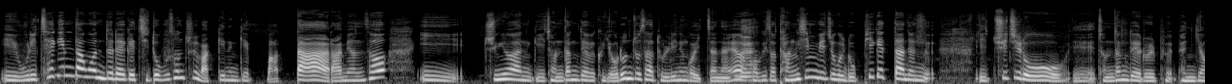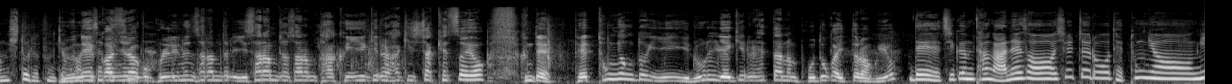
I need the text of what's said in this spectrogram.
이 우리 책임 당원들에게 지도부 선출 맡기는 게 맞다라면서 이 중요한 이 전당대회 그 여론조사 돌리는 거 있잖아요. 네. 거기서 당신 비중을 높이겠다는 이 취지로 예, 전당대회를 변경 시도를 본격화하기 시작했습니다. 불리는 사람들은 이 사람 저 사람 다 그 얘기를 하기 시작했어요. 근데 대통령도 이 룰 얘기를 했다는 보도가 있더라고요. 네, 지금 당 안에서 실제로 대통령이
